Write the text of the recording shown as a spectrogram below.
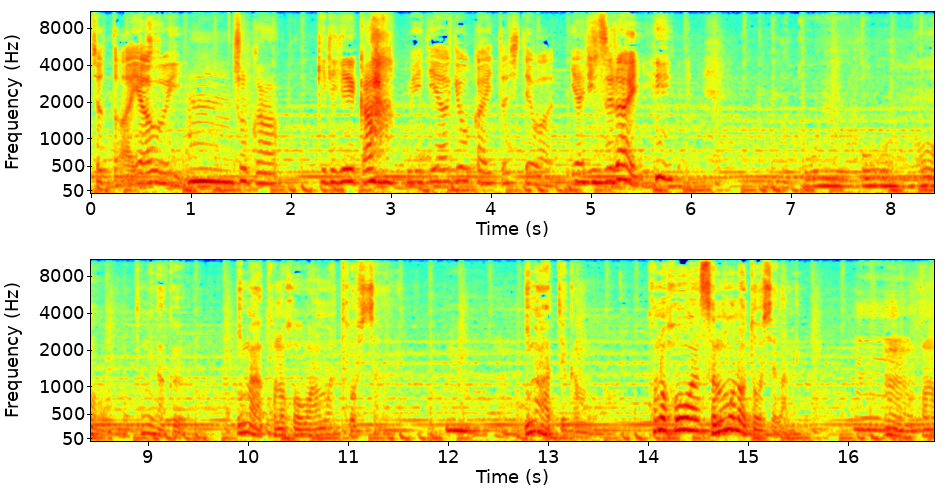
ちょっと危うい。うんそっか。ギリギリか。メディア業界としてはやりづらい。こういう法案をとにかく今この法案は通しちゃうん今はっていうかもうこの法案そのものを通しちゃダメ、うん。この、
